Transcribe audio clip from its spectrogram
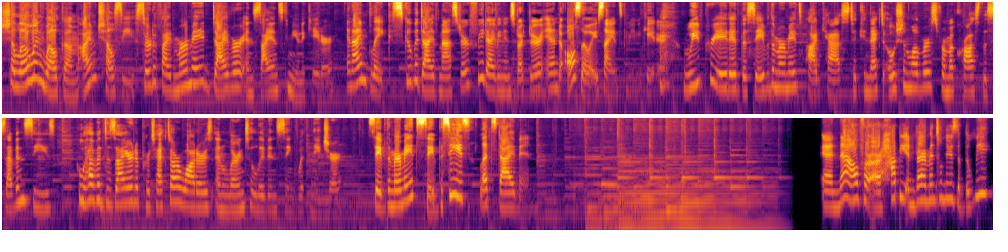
Hello and welcome. I'm Chelsea, certified mermaid, diver, and science communicator. And I'm Blake, scuba dive master, freediving instructor, and also a science communicator. We've created the Save the Mermaids podcast to connect ocean lovers from across the seven seas who have a desire to protect our waters and learn to live in sync with nature. Save the mermaids, save the seas. Let's dive in. And now for our happy environmental news of the week.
